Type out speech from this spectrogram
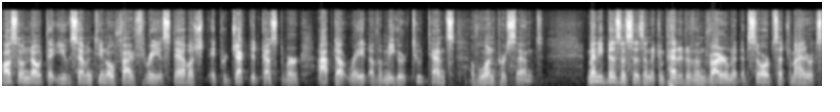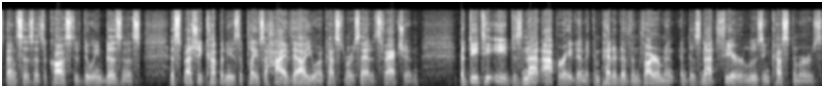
Also note that U17053 established a projected customer opt-out rate of a meager two-tenths of 1%. Many businesses in a competitive environment absorb such minor expenses as a cost of doing business, especially companies that place a high value on customer satisfaction. But DTE does not operate in a competitive environment and does not fear losing customers.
